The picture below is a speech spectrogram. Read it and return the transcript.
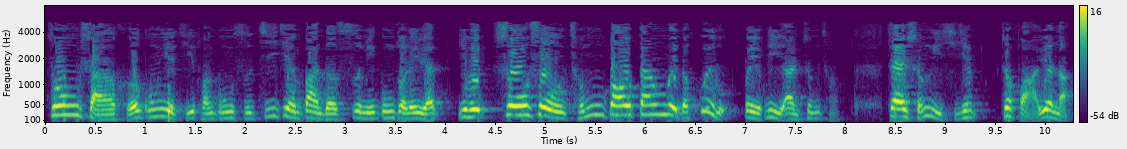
中陕核工业集团公司基建办的四名工作人员，因为收受承包单位的贿赂，被立案侦查。在审理期间，这法院呢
